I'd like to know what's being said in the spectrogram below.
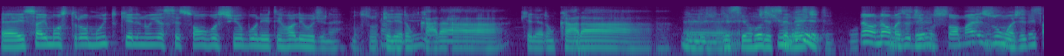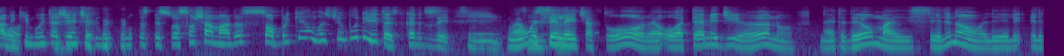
É, isso aí mostrou muito que ele não ia ser só um rostinho bonito em Hollywood, né? Mostrou que Ah, ele era um cara. Que ele era um cara. Não é, deixa de ser um rostinho excelente- bonito. Não, não, mas eu digo só mais um. A gente sabe que muita gente, muitas pessoas são chamadas só porque é um rostinho bonito, é isso que eu quero dizer. Sim, Não é um sim, sim. excelente ator, é- ou até mediano, né, entendeu? Mas ele não, ele, ele, ele,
